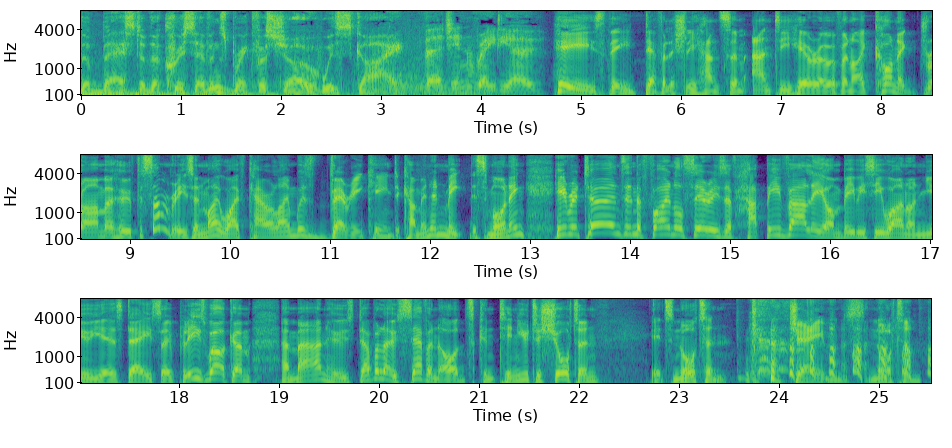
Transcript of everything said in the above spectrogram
The best of the Chris Evans Breakfast Show with Sky. Virgin Radio. He's the devilishly handsome anti hero of an iconic drama who, for some reason, my wife Caroline was very keen to come in and meet this morning. He returns in the final series of Happy Valley on BBC One on New Year's Day, so please welcome a man whose 007 odds continue to shorten. It's Norton. James Norton.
